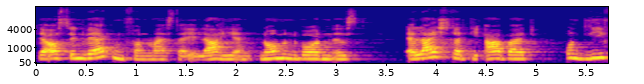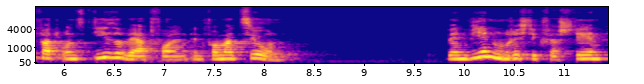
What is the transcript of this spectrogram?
der aus den Werken von Meister Elahi entnommen worden ist, erleichtert die Arbeit und liefert uns diese wertvollen Informationen. Wenn wir nun richtig verstehen,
